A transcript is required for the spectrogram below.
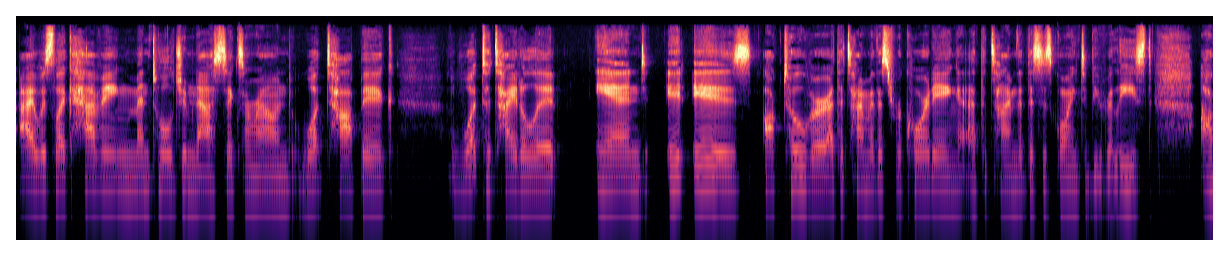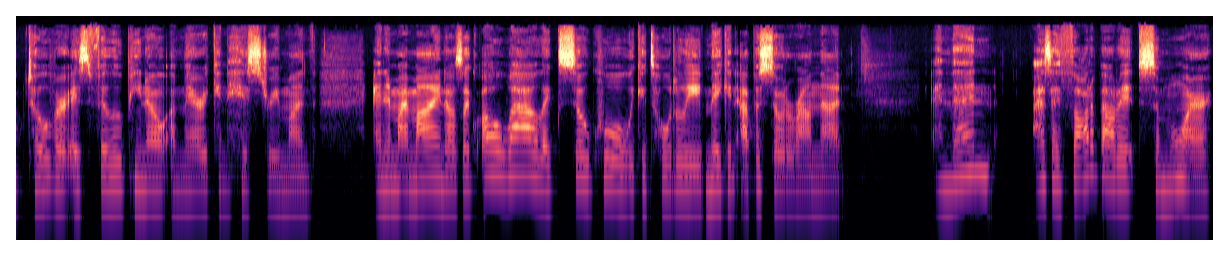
I was like having mental gymnastics around what topic what to title it. And it is October at the time of this recording, at the time that this is going to be released. October is Filipino American History Month. And in my mind, I was like, oh, wow, like so cool. We could totally make an episode around that. And then as I thought about it some more,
